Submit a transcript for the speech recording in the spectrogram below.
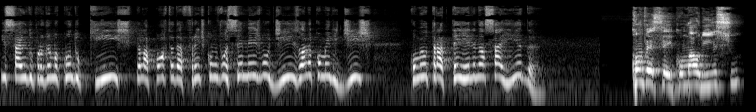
E saiu do programa quando quis, pela porta da frente, como você mesmo diz. Olha como ele diz, como eu tratei ele na saída. Conversei com o Maurício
